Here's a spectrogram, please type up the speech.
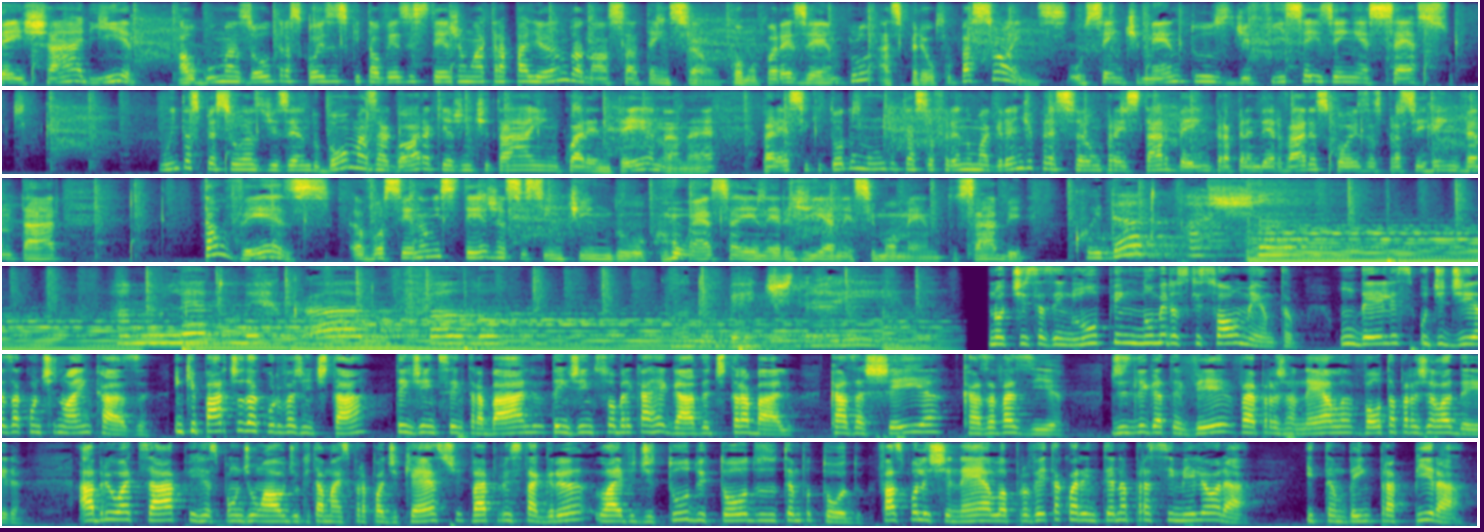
deixar ir algumas outras coisas que talvez estejam atrapalhando a nossa atenção, como por exemplo as preocupações, os sentimentos difíceis em excesso. Muitas pessoas dizendo, bom, mas agora que a gente está em quarentena, né? Parece que todo mundo está sofrendo uma grande pressão para estar bem, para aprender várias coisas, para se reinventar. Talvez você não esteja se sentindo com essa energia nesse momento, sabe? Cuidado, paixão. A mulher do mercado falou quando bem distraída. Notícias em looping, números que só aumentam. Um deles, o de dias a continuar em casa. Em que parte da curva a gente tá? Tem gente sem trabalho, tem gente sobrecarregada de trabalho. Casa cheia, casa vazia. Desliga a TV, vai para a janela, volta para a geladeira. Abre o WhatsApp, responde um áudio que tá mais para podcast, vai pro Instagram, live de tudo e todos o tempo todo. Faz polichinelo, aproveita a quarentena para se melhorar e também para pirar.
